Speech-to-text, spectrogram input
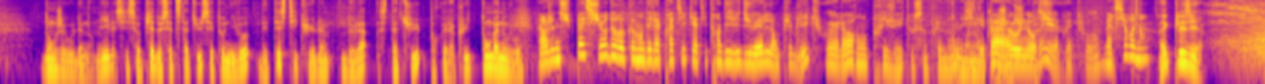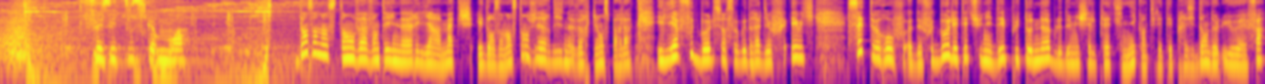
Donc je vous le donne en mille, si c'est au pied de cette statue, c'est au niveau des testicules de la statue pour que la pluie tombe à nouveau. Alors, je ne suis pas sûre de recommander la pratique à titre individuel en public ou alors en privé, tout simplement. N'hésitez pas à pas honorer, après tout. hein. Merci, Ronan. Avec plaisir. Faisiez tous comme moi. Dans un instant, vers 21h, il y a un match. Et dans un instant, vers 19h15 par là, il y a football sur So Good Radio. Et oui, 7 euros de football était une idée plutôt noble de Michel Platini quand il était président de l'UEFA.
